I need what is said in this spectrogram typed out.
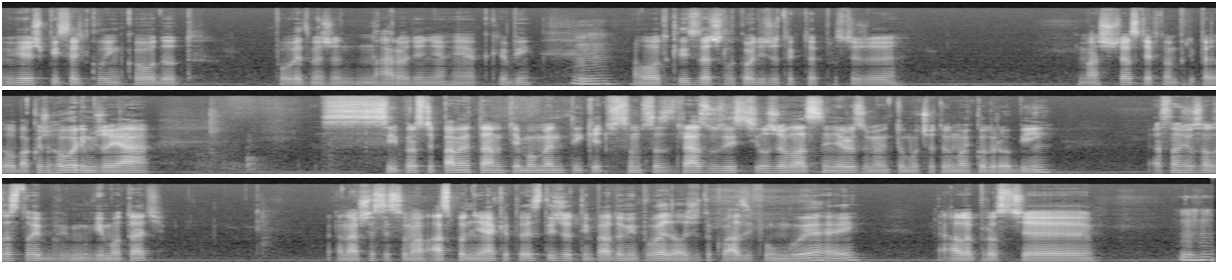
vieš písať clean code od povedzme, že národenia, hej, ako keby. Mm-hmm. Ale odkedy si začal kodiť, že tak to je proste, že máš šťastie v tom prípade, lebo akože hovorím, že ja si proste pamätám tie momenty, keď som sa zrazu zistil, že vlastne nerozumiem tomu, čo ten môj kód robí a snažil som sa z toho vymotať. A našťastie som mal aspoň nejaké testy, že tým pádom mi povedali, že to kvázi funguje, hej. Ale proste... Mm-hmm.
